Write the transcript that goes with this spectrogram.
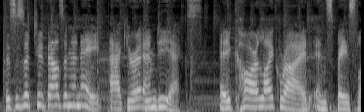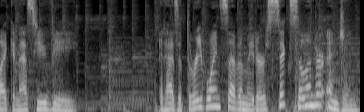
This is a 2008 Acura MDX, a car-like ride and space like an SUV. It has a 3.7 liter six cylinder engine,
